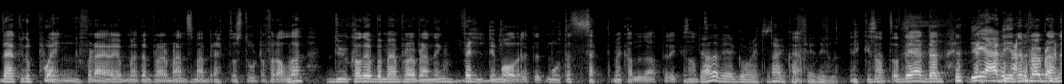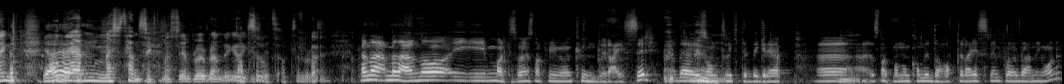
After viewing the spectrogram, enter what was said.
det er jo ikke noe poeng for deg å jobbe med et employer brand som er bredt og stort og for alle. Du kan jobbe med employer branding veldig målrettet mot et sett med kandidater. ikke sant? Ja, det vi går ut og tar en kaffe og. Ikke sant? Og det er, den, det er din employer branding. Og det er den mest hensiktsmessige employer brandingen. Absolutt, absolutt. Men, er- men er det noe, I markedsføring snakker vi mye om kundereiser. Det er jo et sånt viktig begrep. Eh, snakker man om kandidatreiser i employer branding òg?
